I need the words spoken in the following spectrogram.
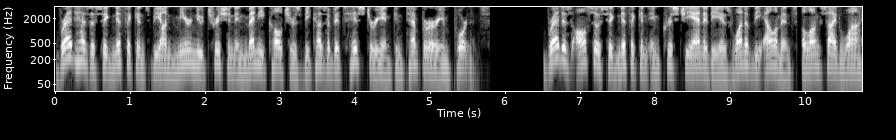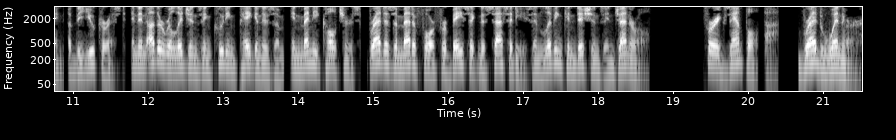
Bread has a significance beyond mere nutrition in many cultures because of its history and contemporary importance. Bread is also significant in Christianity as one of the elements alongside wine of the Eucharist, and in other religions including paganism. In many cultures, bread is a metaphor for basic necessities and living conditions in general. For example, a bread winner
